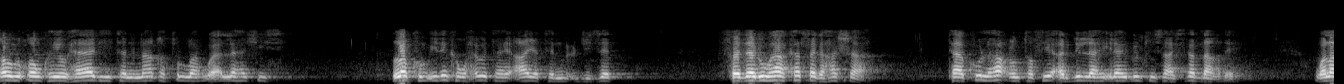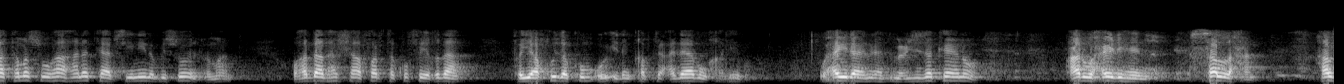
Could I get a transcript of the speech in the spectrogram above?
qawmi qowmkayow haadihi tani naaqatullah waa alla heshiisi lakum idinka waxay u tahay aayatan mucjizad fadaruuhaa ka taga hashaa taakulhaa cunto fii ardillaahi ilaahay dhulkiisa iska daaqdee walaa tamasuuhaa hana taabsiiniina bisuuin xumaan oo haddaad hashaa farta ku fiiqdaan fa yaakudakum uu idin qabto cadaabun qaliibun waxay yidhahdeen mucjizo keeno? Car waxay dhaheen sallaxan hal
